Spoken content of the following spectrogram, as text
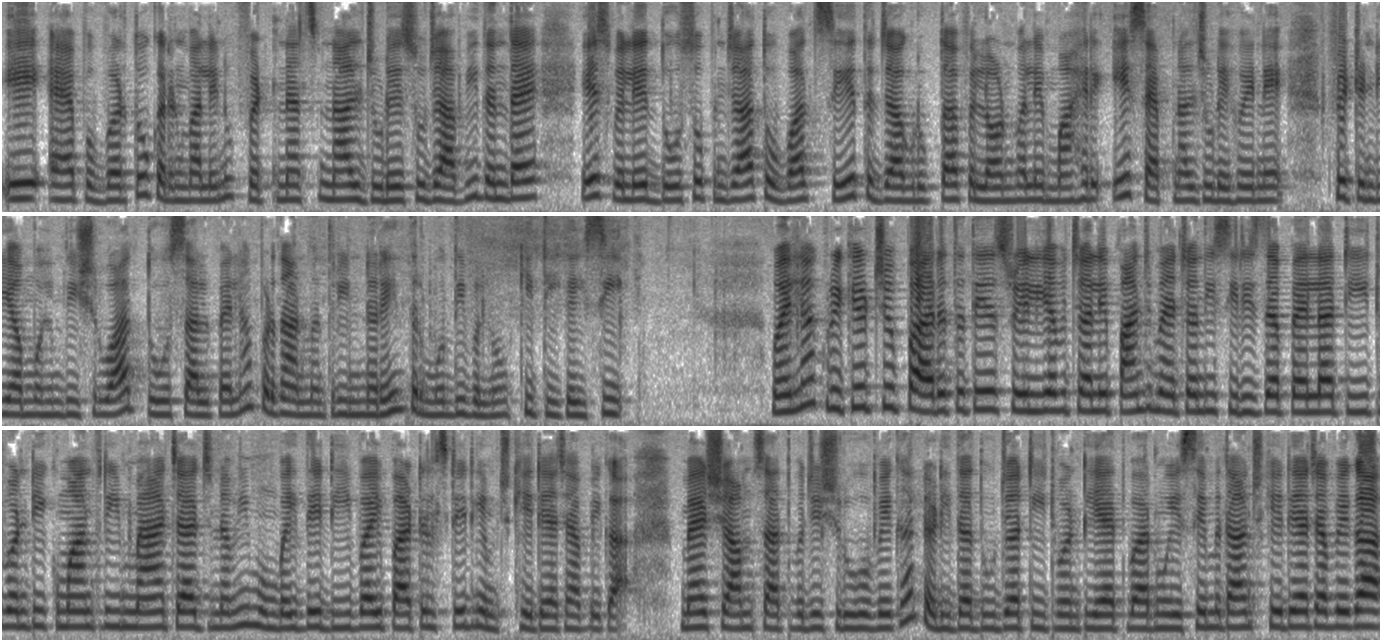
ਇਹ ਐਪ ਵਰਤੋਂ ਕਰਨ ਵਾਲੇ ਨੂੰ ਫਿਟਨੈਸ ਨਾਲ ਜੁੜੇ ਸੁਝਾਅ ਵੀ ਦਿੰਦਾ ਹੈ ਇਸ ਵੇਲੇ 250 ਤੋਂ ਵੱਧ ਸਿਹਤ ਜਾਗਰੂਕਤਾ ਫੈਲਾਉਣ ਵਾਲੇ ਮਾਹਿਰ ਇਸ ਐਪ ਨਾਲ ਜੁੜੇ ਹੋਏ ਨੇ। ਫਿਟ ਇੰਡੀਆ ਮੁਹਿੰਮ ਦੀ ਸ਼ੁਰੂਆਤ 2 ਸਾਲ ਪਹਿਲਾਂ ਪ੍ਰਧਾਨ ਮੰਤਰੀ ਨਰਿੰਦਰ ਮੋਦੀ ਵੱਲੋਂ ਕੀਤੀ ਗਈ ਸੀ। ਮਹਿਲਾ ਕ੍ਰਿਕਟ 'ਚ ਭਾਰਤ ਅਤੇ ਆਸਟ੍ਰੇਲੀਆ ਵਿਚਾਲੇ 5 ਮੈਚਾਂ ਦੀ ਸੀਰੀਜ਼ ਦਾ ਪਹਿਲਾ ਟੀ20 ਕੌਮਾਂਤਰੀ ਮੈਚ ਅੱਜ ਨਵੀਂ ਮੁੰਬਈ ਦੇ ਡੀਵਾਈ ਪਾਟਿਲ ਸਟੇਡੀਅਮ 'ਚ ਖੇਡਿਆ ਜਾਵੇਗਾ। ਮੈਚ ਸ਼ਾਮ 7 ਵਜੇ ਸ਼ੁਰੂ ਹੋਵੇਗਾ। ਲੜੀ ਦਾ ਦੂਜਾ ਟੀ20 ਐਤਵਾਰ ਨੂੰ ਇਸੇ ਮੈਦਾਨ 'ਚ ਖੇਡਿਆ ਜਾਵੇਗਾ।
